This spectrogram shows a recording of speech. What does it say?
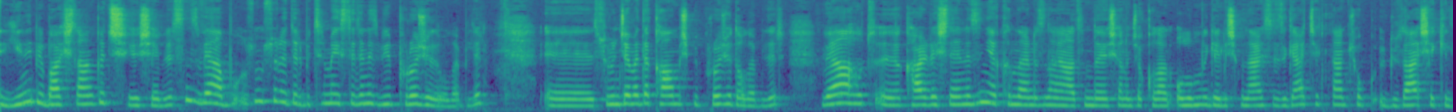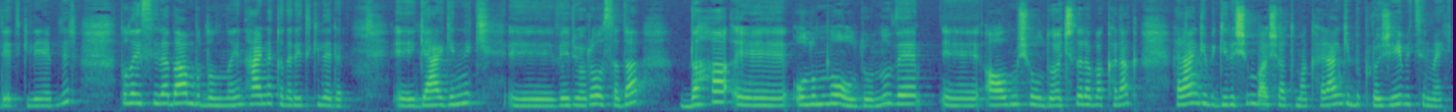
yeni bir başlangıç yaşayabilirsiniz veya bu uzun süredir bitirme istediğiniz bir proje de olabilir. E, sürüncemede kalmış bir proje de olabilir. Veyahut e, kardeşlerinizin yakınlarınızın hayatında yaşanacak olan olumlu gelişmeler sizi gerçekten çok güzel şekilde etkileyebilir. Dolayısıyla ben bu dolunayın her ne kadar etkileri e, gerginlik e, veriyor olsa da daha e, olumlu olduğunu ve e, almış olduğu açılara bakarak herhangi bir girişim başlatmak, herhangi bir projeyi bitirmek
